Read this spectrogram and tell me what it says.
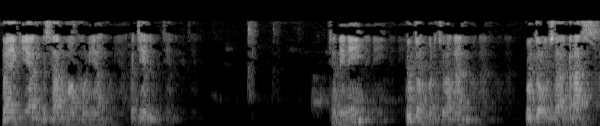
baik yang besar maupun yang kecil. Dan ini butuh perjuangan, butuh usaha keras.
